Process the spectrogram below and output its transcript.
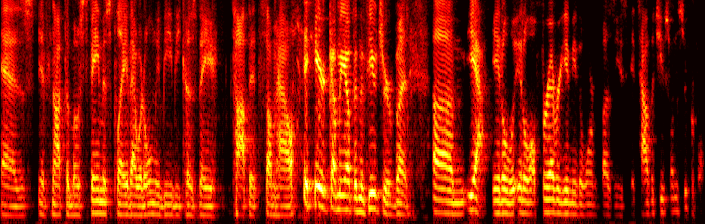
as, if not the most famous play, that would only be because they top it somehow here coming up in the future. But um, yeah, it'll it'll forever give me the warm fuzzies. It's how the Chiefs won the Super Bowl.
